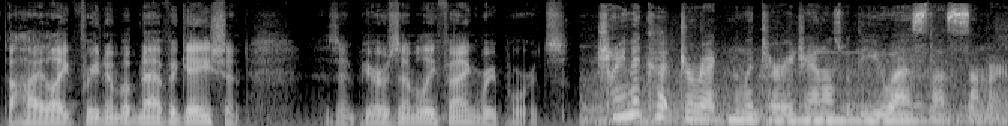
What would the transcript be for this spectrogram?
to highlight freedom of navigation. As NPR's Emily Feng reports. China cut direct military channels with the U.S. last summer.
